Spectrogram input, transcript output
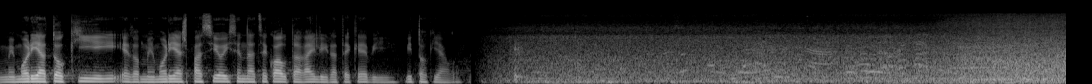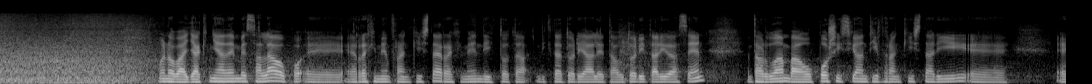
memoria toki edo memoria espazio izendatzeko hautagai lirateke bi, bi toki hauek. Bueno, ba, jakina den bezala, opo, e, erregimen frankista, erregimen diktota, diktatorial eta autoritarioa zen, eta orduan, ba, oposizio antifrankistari e, e,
